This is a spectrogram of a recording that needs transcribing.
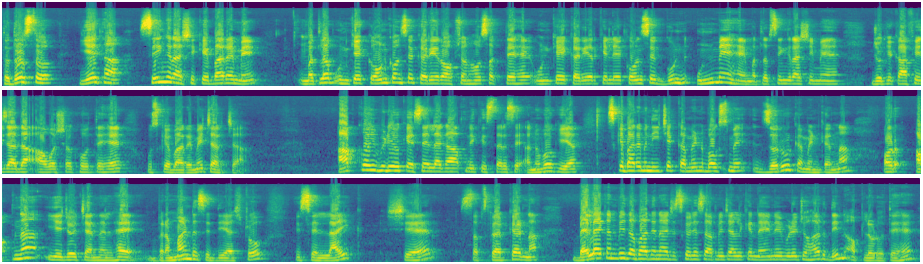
तो दोस्तों, ये था सिंह राशि के बारे में मतलब उनके कौन कौन से करियर ऑप्शन हो सकते हैं, उनके करियर के लिए कौन से गुण उनमें है मतलब सिंह राशि में है, जो कि काफ़ी ज़्यादा आवश्यक होते हैं, उसके बारे में चर्चा। आपको ये वीडियो कैसे लगा, आपने किस तरह से अनुभव किया, इसके बारे में नीचे कमेंट बॉक्स में ज़रूर कमेंट करना और अपना ये जो चैनल है, ब्रह्मांड सिद्धि एस्ट्रो इसे लाइक शेयर सब्सक्राइब करना। बेल आइकन भी दबा देना, जिसकी वजह से अपने चैनल के नए नए वीडियो जो हर दिन अपलोड होते हैं,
